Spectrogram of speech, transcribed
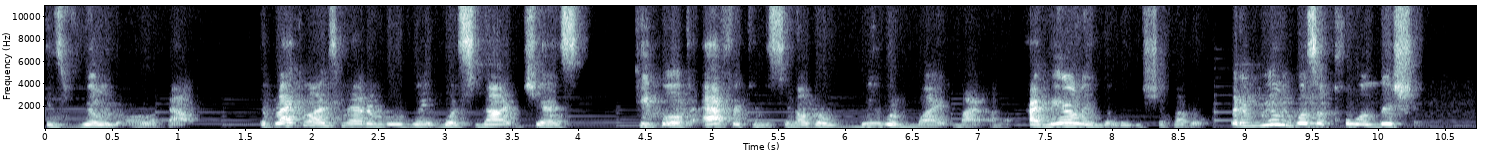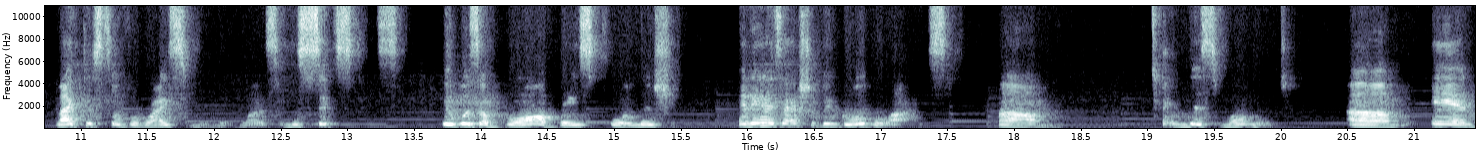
is really all about. The Black Lives Matter movement was not just people of African descent, although we were my, my, uh, primarily in the leadership of it, but it really was a coalition like the civil rights movement was in the 60s. It was a broad-based coalition and it has actually been globalized um, in this moment. Um, and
